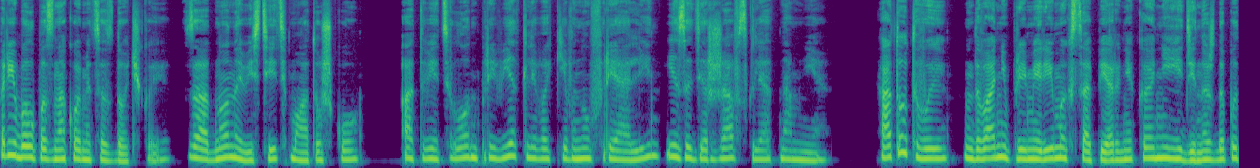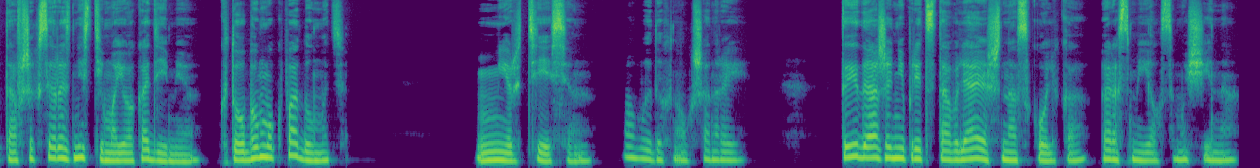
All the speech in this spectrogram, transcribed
«Прибыл познакомиться с дочкой, заодно навестить матушку», — ответил он, приветливо кивнув Реалин и задержав взгляд на мне. «А тут вы, два непримиримых соперника, не единожды пытавшихся разнести мою академию. Кто бы мог подумать?» «Мир тесен», — выдохнул Шанрей. «Ты даже не представляешь, насколько», — рассмеялся мужчина.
